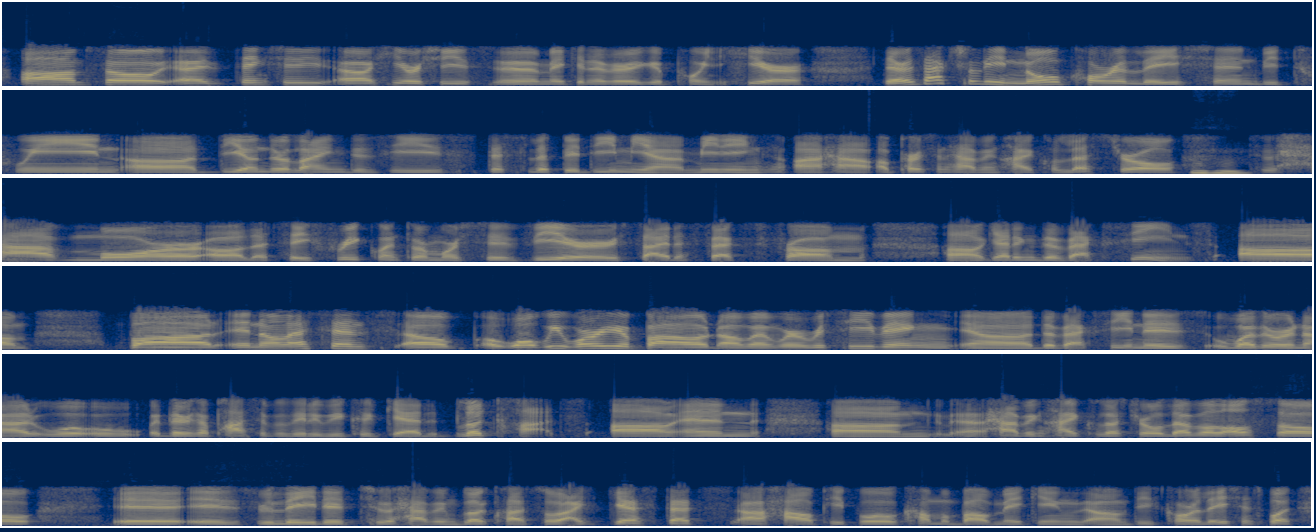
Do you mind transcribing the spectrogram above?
Um, so I think she, uh, he or she is uh, making a very good point here. There's actually no correlation between uh, the underlying disease, dyslipidemia, meaning uh, a person having high cholesterol, mm-hmm. to have more, uh, let's say, frequent or more severe side effects from uh, getting the vaccines. Um, but in all essence, uh, what we worry about uh, when we're receiving uh, the vaccine is whether or not w- w- there's a possibility we could get blood clots. Uh, and um, having high cholesterol level also is related to having blood clots. So I guess that's uh, how people come about making um, these correlations. But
